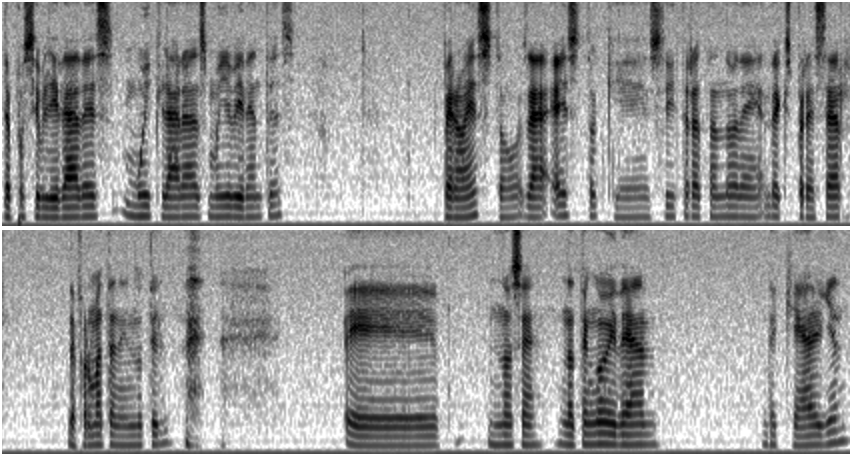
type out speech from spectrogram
de posibilidades muy claras, muy evidentes. Pero esto, o sea, esto que estoy tratando de, de expresar de forma tan inútil, eh, no sé, no tengo idea de que alguien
